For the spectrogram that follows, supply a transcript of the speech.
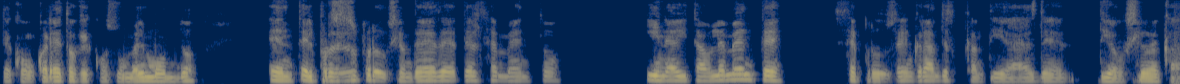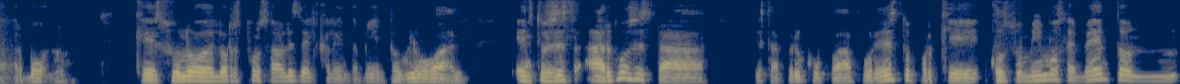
de concreto que consume el mundo. En el proceso de producción de, de, del cemento, inevitablemente se producen grandes cantidades de dióxido de carbono, que es uno de los responsables del calentamiento global. Entonces, Argos está, está preocupada por esto, porque consumimos cemento, en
